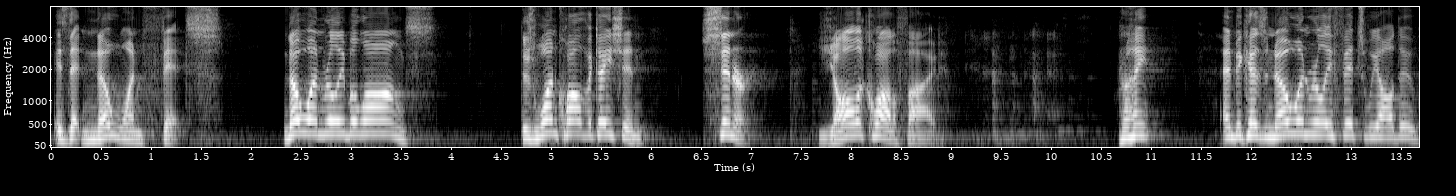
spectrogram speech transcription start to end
is that no one fits, no one really belongs. There's one qualification sinner. Y'all are qualified. right? And because no one really fits, we all do.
